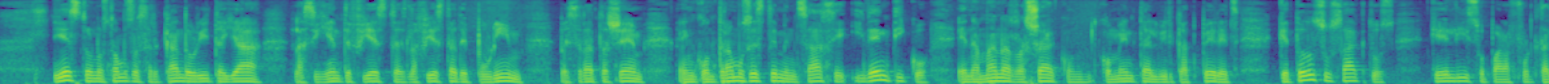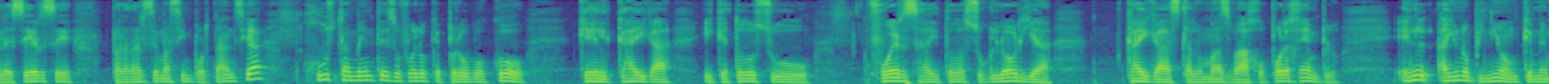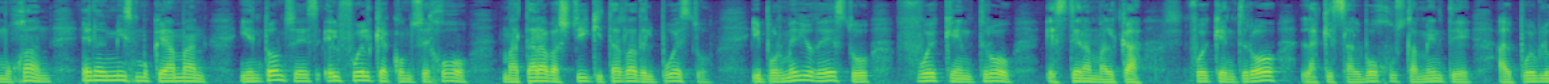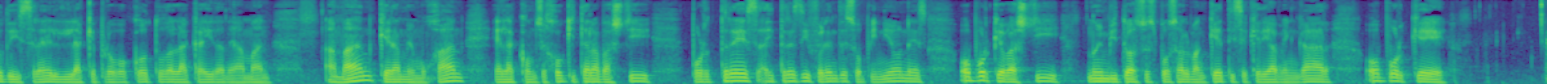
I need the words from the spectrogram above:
Y esto nos estamos acercando ahorita ya la siguiente fiesta, es la fiesta de Purim, Besrat Hashem. Encontramos este mensaje idéntico en Amana Rasha, comenta el Birkat Pérez, que todos sus actos que él hizo para fortalecerse, para darse más importancia, justamente eso fue lo que provocó que él caiga y que todo su fuerza y toda su gloria caiga hasta lo más bajo. Por ejemplo, él, hay una opinión que Memuján era el mismo que Amán, y entonces él fue el que aconsejó matar a Vashti, quitarla del puesto, y por medio de esto fue que entró Esther Amalcá, fue que entró la que salvó justamente al pueblo de Israel y la que provocó toda la caída de Amán. Amán, que era Memuján, él aconsejó quitar a Vashti por tres, hay tres diferentes opiniones, o porque Vashti no invitó a su esposa al banquete y se quería vengar, o porque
